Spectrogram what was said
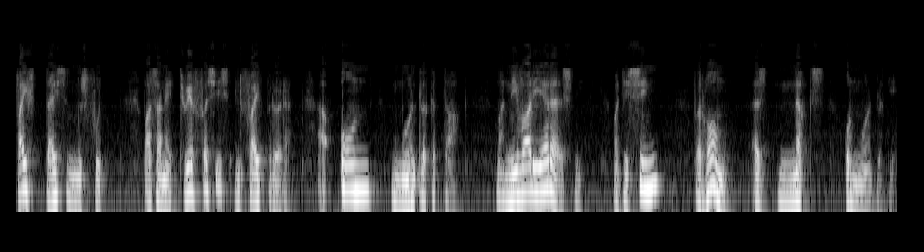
5000 moes voed, was daar net twee visse en vyf brode, 'n onmoontlike taak. Maar nie waar die Here is nie, want jy sien, vir hom is niks onmoontlik nie.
